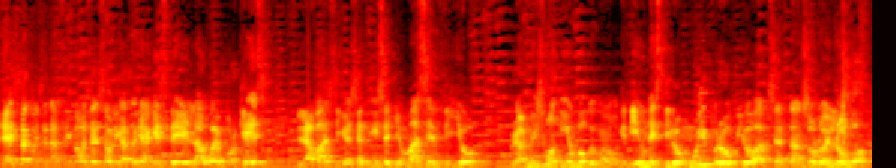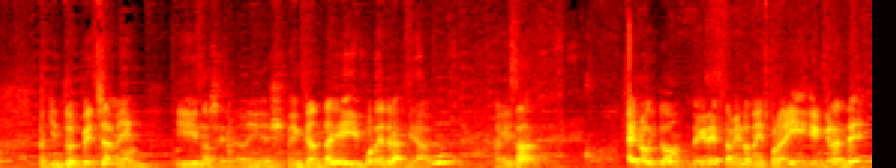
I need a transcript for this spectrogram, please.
Esta camiseta chicos es obligatoria que esté en la web porque es la básica, es el diseño más sencillo Pero al mismo tiempo que, tiene un estilo muy propio al ser tan solo el logo Aquí en todo el pechamen y no sé, me encanta y por detrás, mirad, aquí está. El loguito de Gref también lo tenéis por ahí, en grande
